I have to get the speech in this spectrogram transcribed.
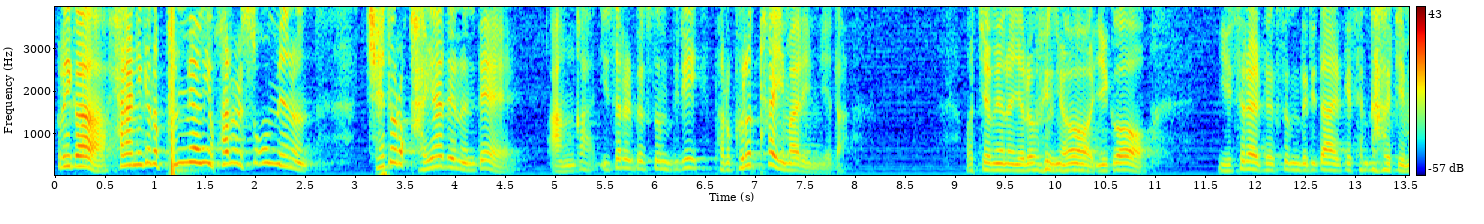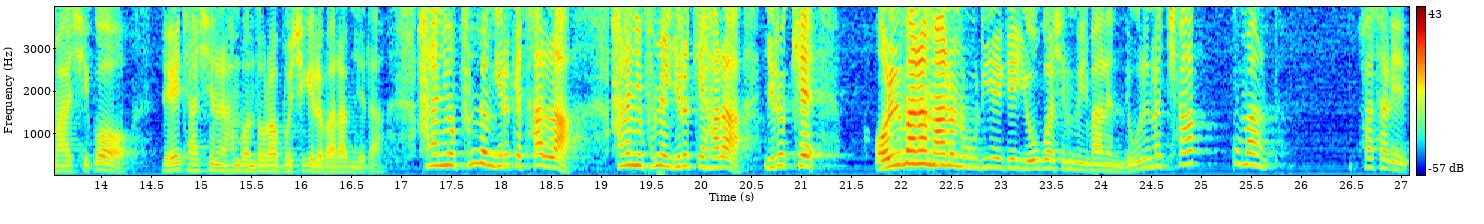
그러니까 하나님께서 분명히 활을 쏘면은 제대로 가야 되는데 안 가. 이스라엘 백성들이 바로 그렇다 이 말입니다. 어쩌면은 여러분요 이거 이스라엘 백성들이다 이렇게 생각하지 마시고 내 자신을 한번 돌아보시기를 바랍니다. 하나님은 분명 이렇게 살라. 하나님 분명 이렇게 하라. 이렇게 얼마나 많은 우리에게 요구하시는 것이 많은데 우리는 자꾸만 화살이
